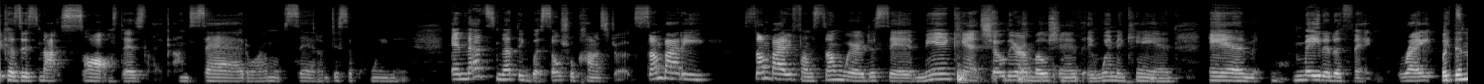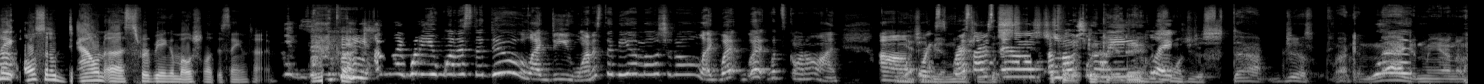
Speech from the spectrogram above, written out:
because it's not soft as like I'm sad or I'm upset, I'm disappointed. And that's nothing but social constructs. Somebody somebody from somewhere just said men can't show their emotions and women can and made it a thing, right? But It's then they also down us for being emotional at the same time. exactly. I'm like, what do you want us to do? Like, do you want us to be emotional? Like, what what what's going on? Um, or express emotional. Just, ourselves Just want to emotionally? day. I Like, just want you to stop just fucking what? nagging me. I know.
